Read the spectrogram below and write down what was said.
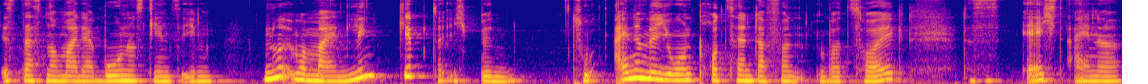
ist das nochmal der Bonus, den es eben nur über meinen Link gibt. Ich bin zu eine Million Prozent davon überzeugt, dass es echt eine,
